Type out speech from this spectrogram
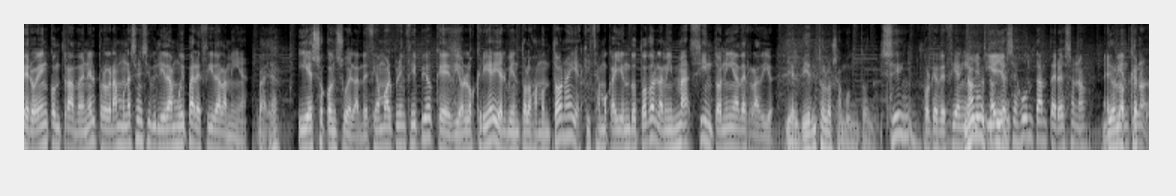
pero he encontrado en el programa una sensibilidad muy parecida a la mía. Vaya. Y eso consuela. Decíamos al principio que Dios los cría y el viento los amontona y aquí estamos cayendo todos en la misma sintonía de radio. Y el viento los amontona. Sí, porque decían, No, y, no, y está ellos se juntan, pero eso no. El, viento, no.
